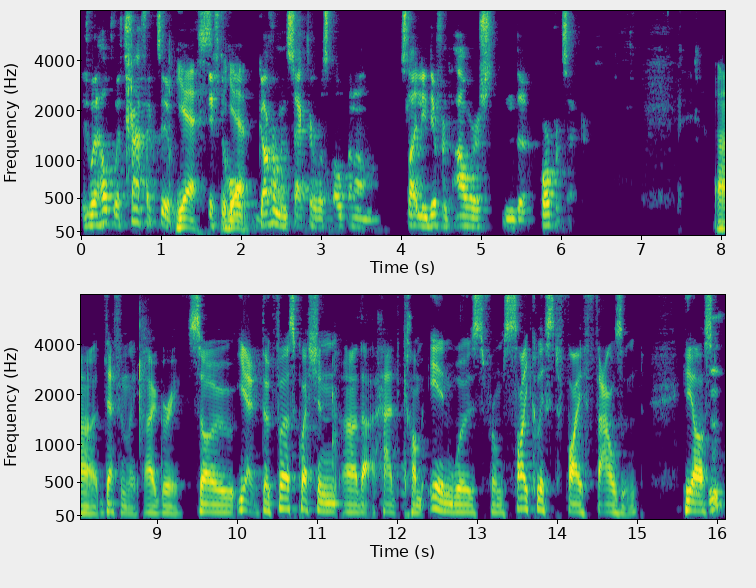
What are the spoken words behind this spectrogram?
It would help with traffic too. Yes. If the whole yeah. government sector was open on slightly different hours in the corporate sector. Uh, definitely, I agree. So, yeah, the first question uh, that had come in was from Cyclist Five Thousand. He asked, mm.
